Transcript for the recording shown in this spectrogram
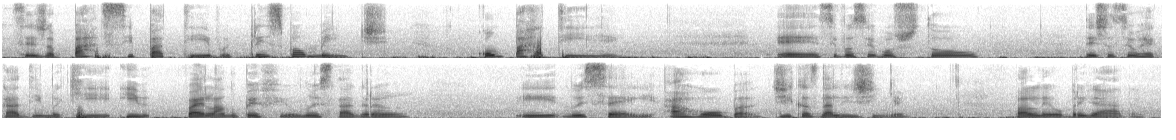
seja participativo e principalmente compartilhe. É, se você gostou, deixa seu recadinho aqui e vai lá no perfil no Instagram e nos segue, arroba Dicas da Liginha. Valeu, obrigada.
